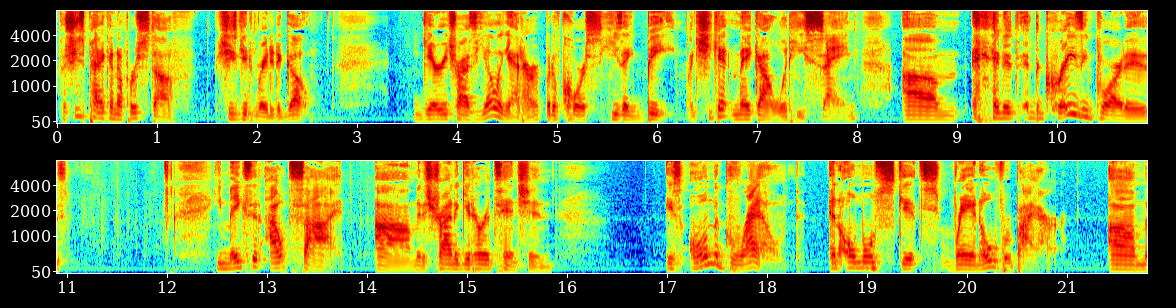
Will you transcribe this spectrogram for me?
So she's packing up her stuff. She's getting ready to go. Gary tries yelling at her, but of course he's a bee. Like she can't make out what he's saying. Um, and, it, the crazy part is, he makes it outside um, and is trying to get her attention. Is on the ground and almost gets ran over by her. Um,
